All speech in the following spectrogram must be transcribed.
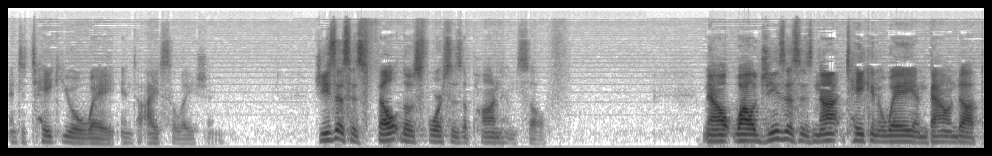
and to take you away into isolation. Jesus has felt those forces upon himself. Now, while Jesus is not taken away and bound up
